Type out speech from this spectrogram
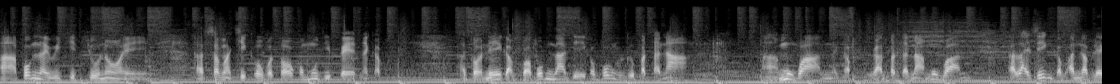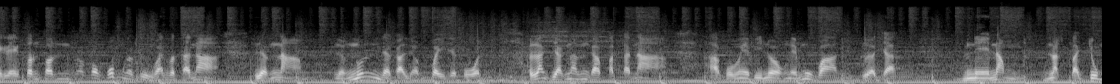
อ่าผมนายวิจิตรจูนอยอ่า สมาชิกอบตของมู่ที่แปดนะครับตอนนี้กับว่าผมหน้าที่ของผมก็คือพัฒนาอ่าหมู่บ้านนะครับการพัฒนาหมู่บ้านอะไรสิ่งกับอันดับแรกๆต้นๆก็ผมก็คือวันพัฒนาเรื่องน้ำเรื่องนุ่นแล้วก็เรื่องไฟจะโพนหลังจากนั้นก็พัฒนาอ่าพ่อแม่พี่น้องในหมู่บ้านเพื่อจะแนะนำนัดประชุม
